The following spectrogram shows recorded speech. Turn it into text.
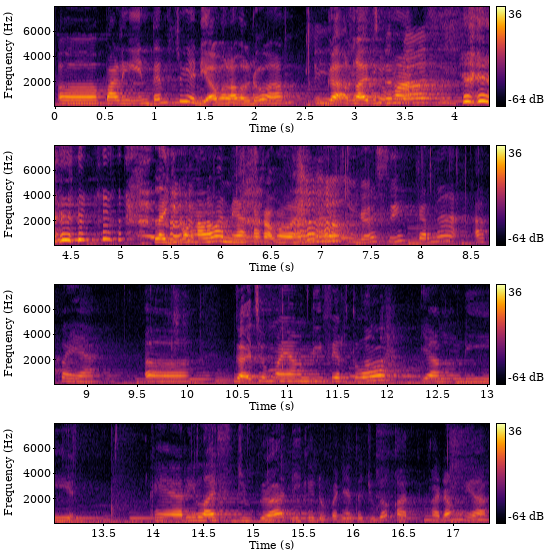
eh, paling intens tuh ya di awal-awal doang nggak nggak Bener cuma banget. lagi pengalaman ya kakak mawar enggak sih. karena apa ya eh, nggak cuma yang di virtual lah yang di kayak real life juga di kehidupan nyata juga kad- kadang ya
